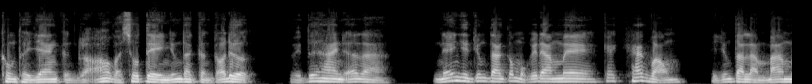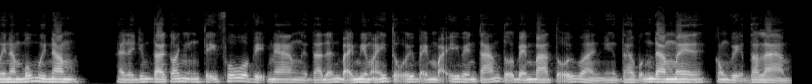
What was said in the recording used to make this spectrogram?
không thời gian cần rõ và số tiền chúng ta cần có được. Vì thứ hai nữa là nếu như chúng ta có một cái đam mê cái khát vọng, thì chúng ta làm 30 năm 40 năm, hay là chúng ta có những tỷ phú ở Việt Nam, người ta đến 70 mấy tuổi 77 78 tuổi 73 tuổi và người ta vẫn đam mê công việc người ta làm.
